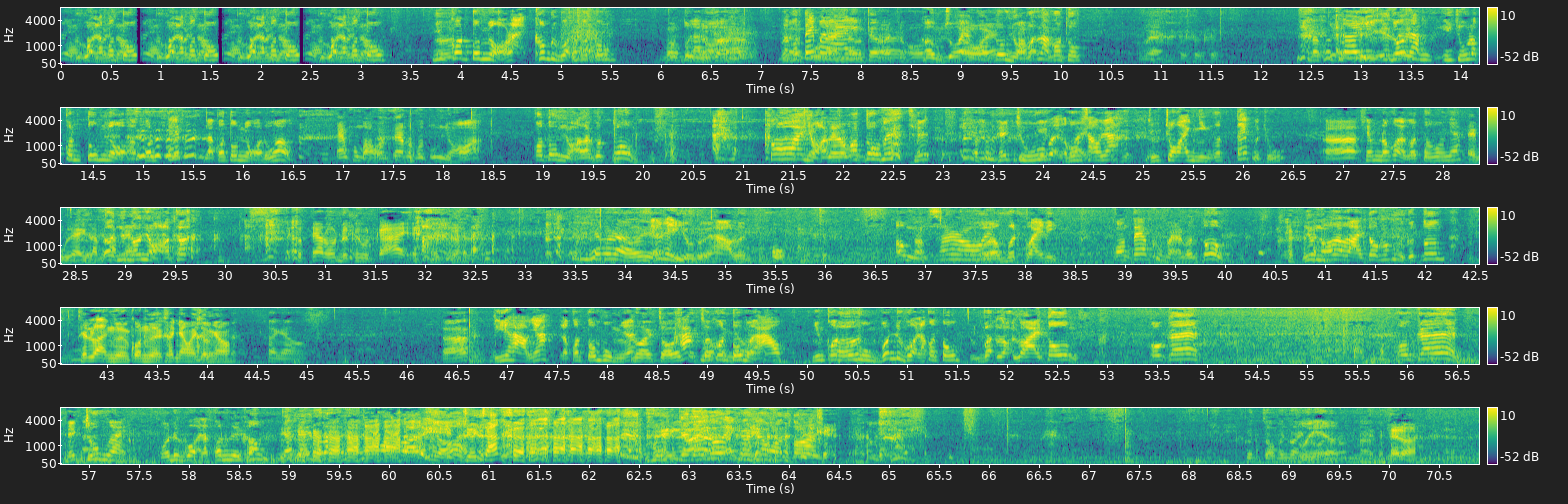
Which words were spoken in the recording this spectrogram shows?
được gọi là con tôm được gọi là con tôm được gọi là con tôm được gọi là con tôm nhưng con tôm nhỏ lại không được gọi là con tôm con tôm là được gọi là con tép mà này Không, chỗ em con tôm nhỏ vẫn là con tôm đây rõ ràng ý chú là con tôm nhỏ à, con tép là con tôm nhỏ đúng không Em không bảo con tép là con tôm nhỏ Con tôm nhỏ là con tôm To hay nhỏ đều là con tôm hết thế thế chú vậy hôm sau nhá chú cho anh nhìn con tép của chú À, xem nó có phải con tôm không nhá. Em gửi anh làm sẵn nhưng nó nhỏ thật. Con tép nó được thêm một cái. Thế nào thế thì hiểu nổi hào luôn. Ông làm sao rồi ông bớt quay đi. Con tép không phải là con tôm. Nhưng nó là loài tôm, nó không phải con tôm. Thế loài người con người khác nhau hay giống nhau? Khác nhau. Đó ý hào nhá là con tôm hùm nhá. Loài chó với khác con với con tôm nhau. ở ao nhưng con Ừ. tôm hùm vẫn được gọi là con tôm. Vận loài, loài tôm. Ok Ok. Thế chung này có được gọi là con người không? Cái đấy nó lại hoàn toàn, hiểu chưa chắc. Cái đấy nó lại khác nhau hoàn toàn. Con chó với loài Ôi, ờ. nó là thế rồi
